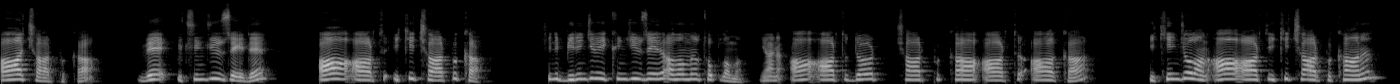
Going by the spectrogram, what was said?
a çarpı k. Ve üçüncü yüzeyde a artı 2 çarpı k. Şimdi birinci ve ikinci yüzeyde alanları toplamı. Yani a artı 4 çarpı k artı ak. İkinci olan a artı 2 çarpı k'nın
